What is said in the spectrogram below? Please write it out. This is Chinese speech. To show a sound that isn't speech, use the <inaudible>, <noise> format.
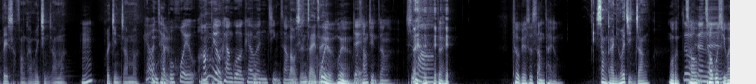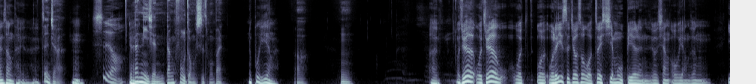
被访谈会紧张吗？嗯，会紧张吗？Kevin 才不不会，好像没有看过 Kevin 紧张。老神在在会啊会啊，我常紧张啊，是吗？<laughs> 对，特别是上台哦，上台你会紧张？我超超不喜欢上台的，哎真的假的？嗯，是哦，那你以前当副总时怎么办那不一样啊。啊？嗯，呃，我觉得，我觉得我我我的意思就是说，我最羡慕别人，就像欧阳这种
